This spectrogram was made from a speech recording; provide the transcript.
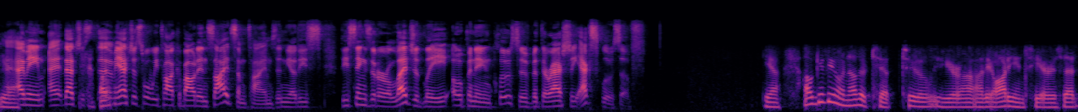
yeah. I, mean, I, that's just I mean that's just what we talk about inside sometimes, and you know these these things that are allegedly open and inclusive, but they're actually exclusive. Yeah, I'll give you another tip to your uh, the audience here is that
